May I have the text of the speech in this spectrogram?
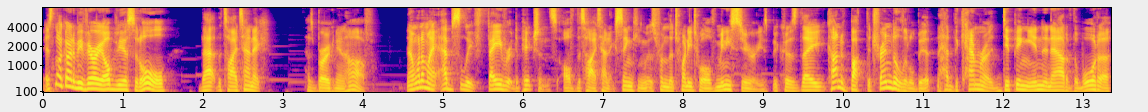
it's not going to be very obvious at all that the Titanic has broken in half. Now, one of my absolute favorite depictions of the Titanic sinking was from the 2012 miniseries because they kind of bucked the trend a little bit had the camera dipping in and out of the water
